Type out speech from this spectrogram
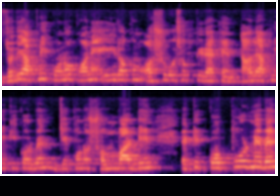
যদি আপনি কোনো কণে এই রকম অশুভ শক্তি রাখেন, তাহলে আপনি কি করবেন? যে কোনো সোমবার দিন একটি কর্পূর নেবেন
